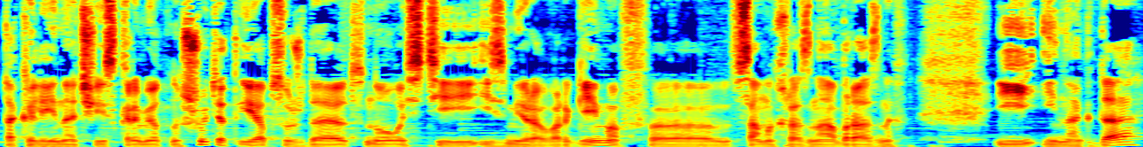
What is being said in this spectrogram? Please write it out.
так или иначе искрометно шутят и обсуждают новости из мира варгеймов, э, самых разнообразных. И иногда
